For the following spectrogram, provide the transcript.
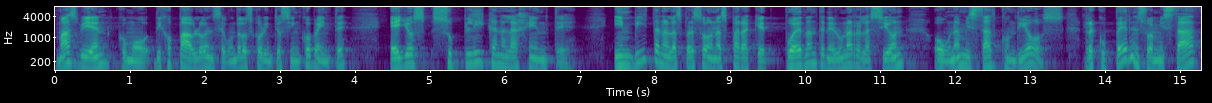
Más bien, como dijo Pablo en 2 Corintios 5:20, ellos suplican a la gente invitan a las personas para que puedan tener una relación o una amistad con Dios, recuperen su amistad,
